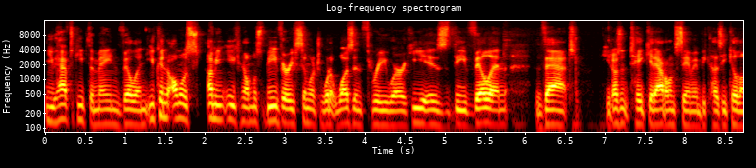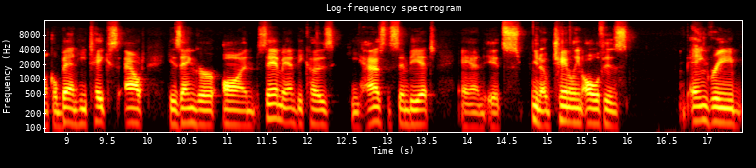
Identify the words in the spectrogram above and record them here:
you have to keep the main villain. You can almost, I mean, you can almost be very similar to what it was in three, where he is the villain that he doesn't take it out on Sandman because he killed Uncle Ben. He takes out his anger on Sandman because he has the symbiote and it's, you know, channeling all of his angry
